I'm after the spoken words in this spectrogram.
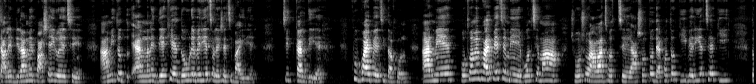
চালের ড্রামের পাশেই রয়েছে। আমি তো মানে দেখে দৌড়ে বেরিয়ে চলে এসেছি বাইরে, চিৎকার দিয়ে। খুব ভয় পেয়েছি তখন। আর মেয়ে, প্রথমে ভয় পেয়েছে মেয়ে, বলছে, মা, শো শো, আওয়াজ হচ্ছে, আসো তো, দেখো তো কি বেরিয়েছে, কি? তো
